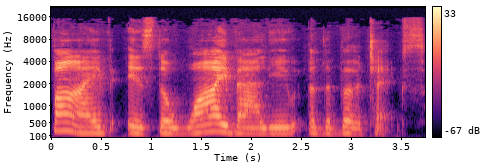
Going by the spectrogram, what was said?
5 is the y value of the vertex.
